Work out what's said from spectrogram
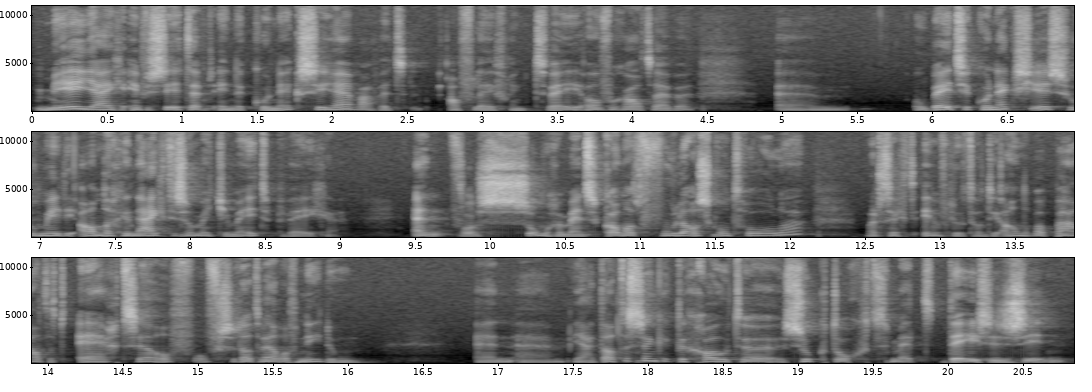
meer jij geïnvesteerd hebt in de connectie, hè, waar we het aflevering 2 over gehad hebben. ehm, hoe beter je connectie is, hoe meer die ander geneigd is om met je mee te bewegen. En voor sommige mensen kan dat voelen als controle. Maar het is echt invloed, want die ander bepaalt het echt zelf of ze dat wel of niet doen. En ehm, ja, dat is denk ik de grote zoektocht met deze zin.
